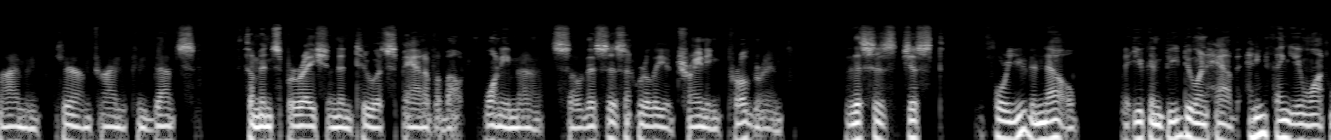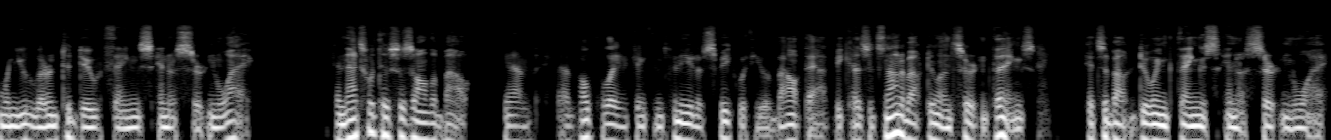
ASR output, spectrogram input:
time. And here I'm trying to condense some inspiration into a span of about 20 minutes. So this isn't really a training program. This is just for you to know that you can be, do, and have anything you want when you learn to do things in a certain way. And that's what this is all about. And, and hopefully I can continue to speak with you about that because it's not about doing certain things. It's about doing things in a certain way.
